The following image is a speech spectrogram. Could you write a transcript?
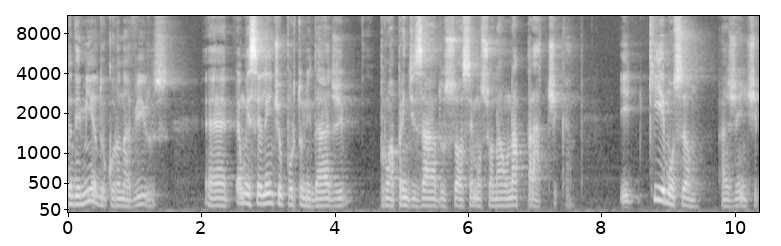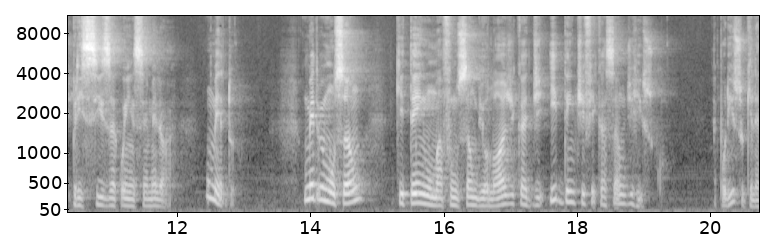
pandemia do coronavírus é, é uma excelente oportunidade para um aprendizado socioemocional na prática. E que emoção a gente precisa conhecer melhor? O medo. O medo é uma emoção que tem uma função biológica de identificação de risco. É por isso que ele é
